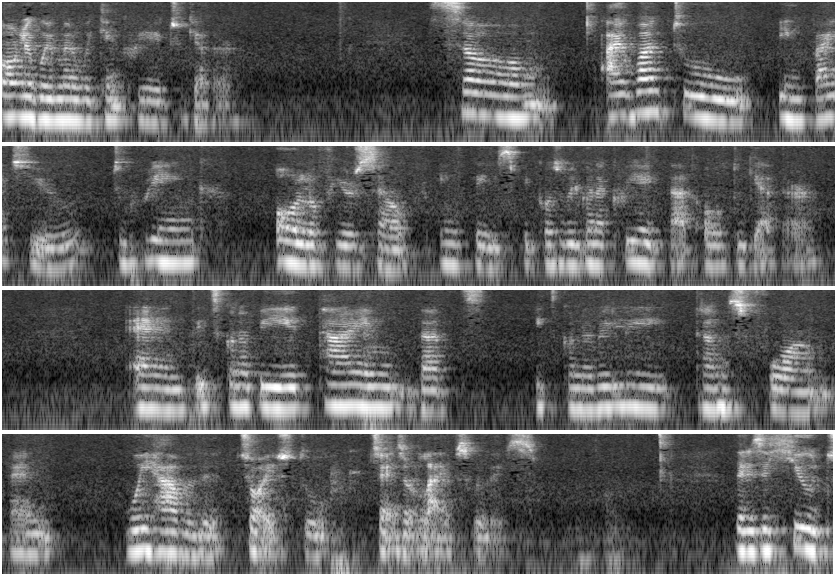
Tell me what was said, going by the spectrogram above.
only women we can create together. I want to invite you to bring all of yourself in this because we're going to create that all together. And it's going to be a time that it's going to really transform, and we have the choice to change our lives with this. There is a huge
